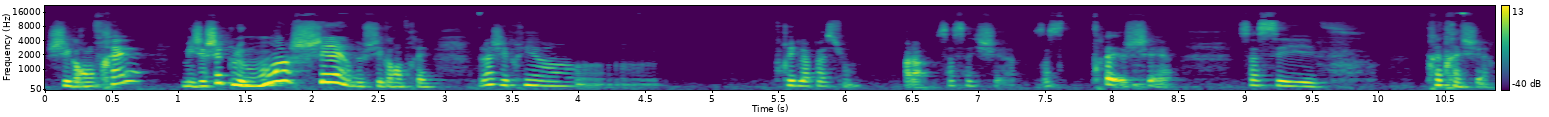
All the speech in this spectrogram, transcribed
chez Grand Frais, mais j'achète le moins cher de chez Grand Frais. Là, j'ai pris un fruit de la passion. Voilà, ça, c'est cher. Ça, c'est très cher. Ça, c'est très, très cher.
